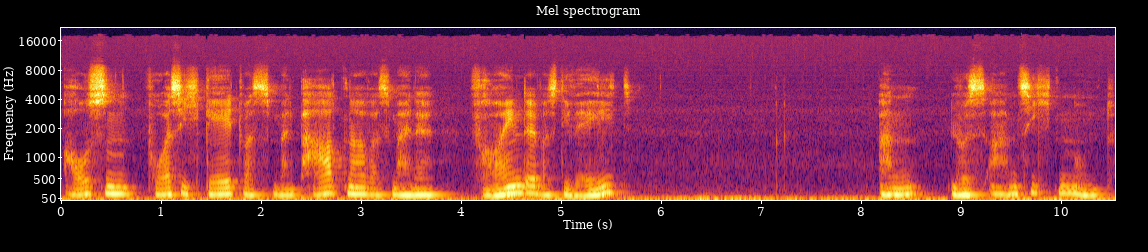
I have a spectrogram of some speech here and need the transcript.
außen vor sich geht, was mein Partner, was meine Freunde, was die Welt an übers Ansichten und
